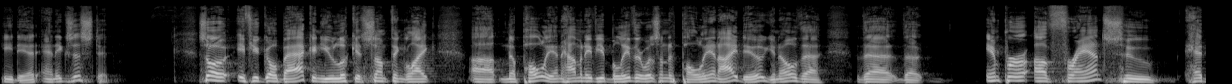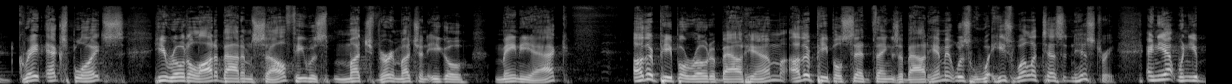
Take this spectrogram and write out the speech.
he did and existed. So if you go back and you look at something like uh, Napoleon, how many of you believe there was a Napoleon? I do. You know, the, the, the emperor of France who had great exploits. He wrote a lot about himself. He was much, very much an egomaniac. Other people wrote about him. Other people said things about him. It was he's well attested in history. And yet, when you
